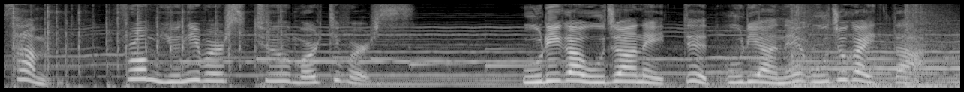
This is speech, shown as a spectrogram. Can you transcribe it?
3. From Universe to Multiverse 우리가 우주 안에 있듯 우리 안에 우주가 있다.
